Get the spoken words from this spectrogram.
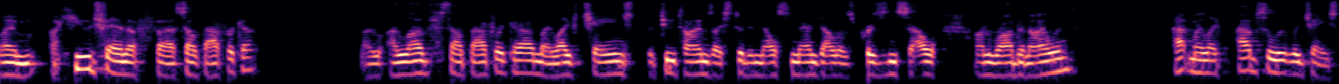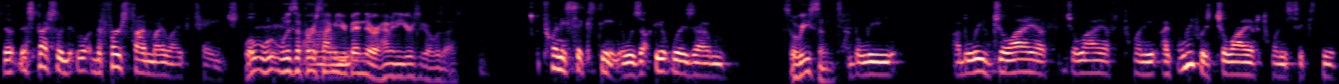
I'm a huge fan of uh, South Africa. I, I love South Africa. My life changed the two times I stood in Nelson Mandela's prison cell on Robben Island. At my life absolutely changed, The- especially the the first time my life changed. What was the first time you've Um, been there? How many years ago was that? 2016. It was it was um, So recent. I believe I believe July of July of 20 I believe it was July of 2016.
